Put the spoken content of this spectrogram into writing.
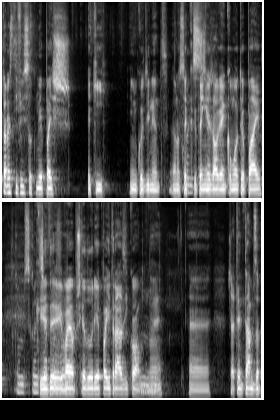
torna-se difícil comer peixe aqui no continente, a não ser Quando que se tenhas alguém como o teu pai se que vai ao pescador e é para ir atrás e come, Uhum. não é? Ah, já tentámos a...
